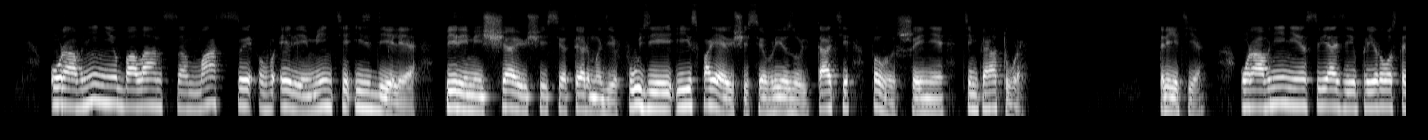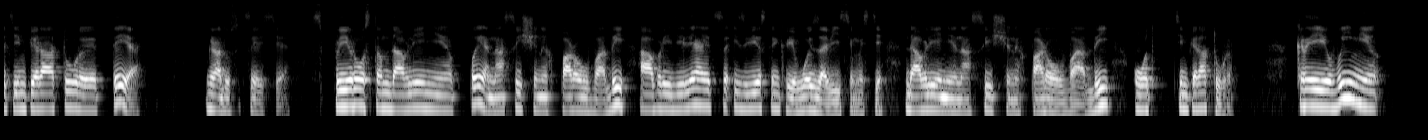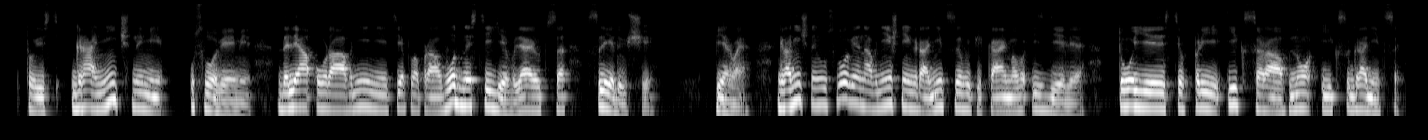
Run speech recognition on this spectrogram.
Уравнение баланса массы в элементе изделия, перемещающейся термодиффузией и испаряющейся в результате повышения температуры. Третье. Уравнение связи прироста температуры Т градуса Цельсия с приростом давления P насыщенных паров воды определяется известной кривой зависимости давления насыщенных паров воды от температуры. Краевыми, то есть граничными условиями для уравнения теплопроводности являются следующие. Первое. Граничные условия на внешней границе выпекаемого изделия, то есть при x равно x границы,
